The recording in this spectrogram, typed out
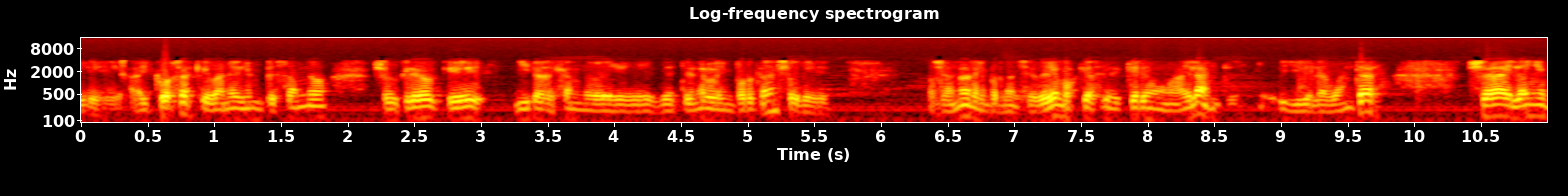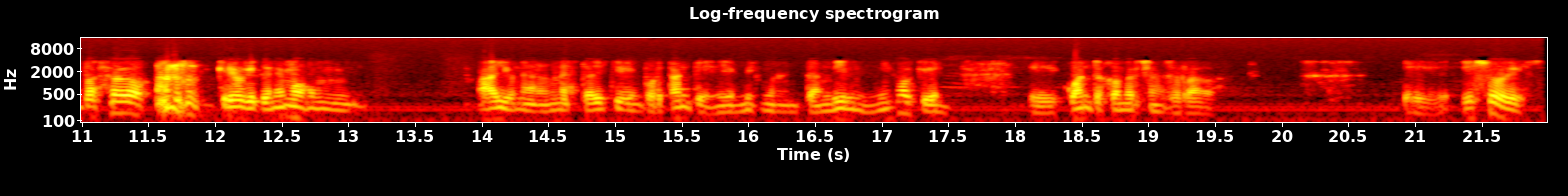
eh, hay cosas que van a ir empezando, yo creo que ir dejando de, tener la importancia, de, o sea, no la importancia, debemos que hacer, queremos adelante y el aguantar. Ya el año pasado creo que tenemos un, hay una, estadística importante, mismo en Tandil mismo, que eh, cuántos comercios han cerrado. Eh, eso es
